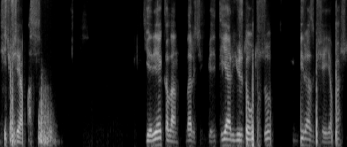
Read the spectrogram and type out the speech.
hiçbir şey yapmaz. Geriye kalanlar için diğer yüzde otuzu biraz bir şey yapar.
